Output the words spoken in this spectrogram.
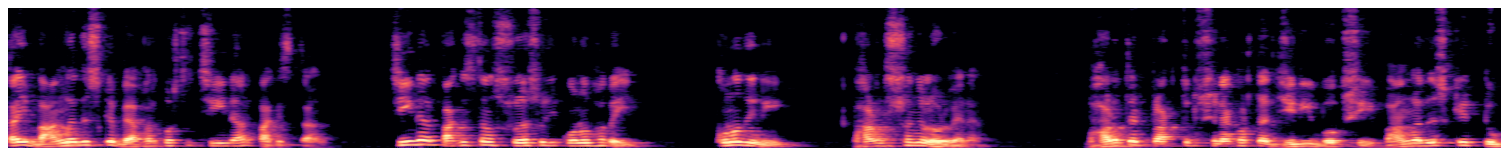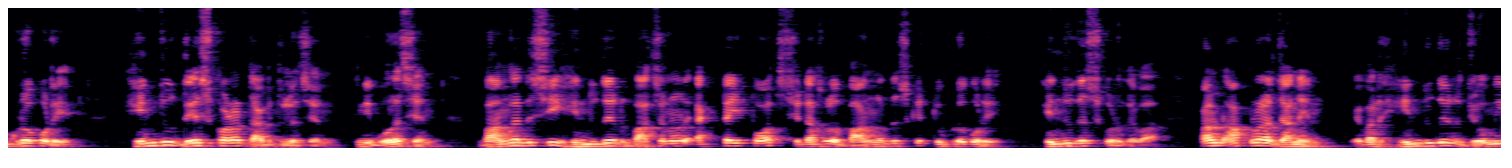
তাই বাংলাদেশকে ব্যবহার করছে চীন আর পাকিস্তান। চীন আর পাকিস্তান সরাসরি কোনোভাবেই, কোনোদিনই ভারতের সঙ্গে লড়বে না। ভারতের প্রাক্তন সেনাকর্তা জিডি বক্সি বাংলাদেশকে টুকরো করে হিন্দু দেশ করার দাবি তুলেছেন। তিনি বলেছেন, বাংলাদেশি হিন্দুদের বাঁচানোর একটাই পথ সেটা হলো বাংলাদেশকে টুকরো করে হিন্দু দেশ করে দেওয়া। কারণ আপনারা জানেন, এবার হিন্দুদের জমি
